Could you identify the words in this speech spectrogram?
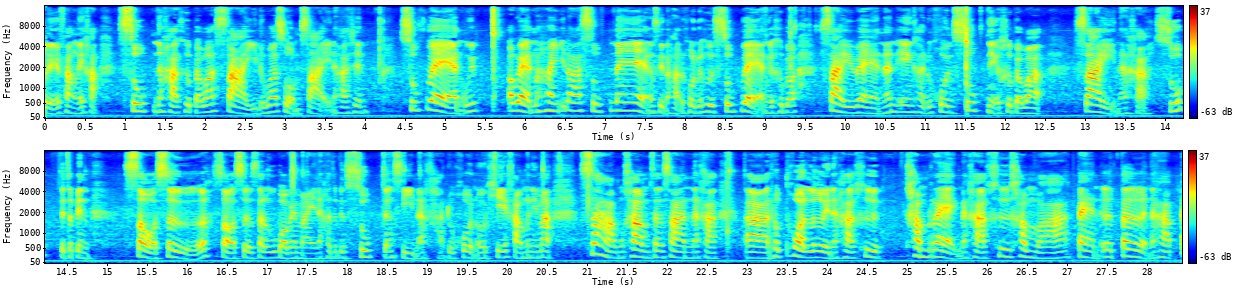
ลยให้ฟังเลยค่ะ ซุปนะคะ คือแปลว่าใส่หรือว่าสวมใส่นะคะ เช่น ซุปแหวนอุ๊ยเอาแหวนมาให้อีลาซุปแน่อย่างสินะคะทุกคนก็คือซุปแหวนก็คือแปลว่าใส่แหวนนั่นเองค่ะ ทุกคนซุปเนี่ยก็คือแปลว่าใส่นะคะ ซุปเป็นจะเป็น สอเสือสอเสือสรูบอใบไม้นะคะ จะเป็นซุปจังสีนะคะ ทุกคนโอเคค่ะวันนี้มาสามคำสั้นๆนะคะอ่าทบทวนเลยนะคะ คือคำแรกนะคะ คือคำว่าแปนเออร์เตอร์นะคะแป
